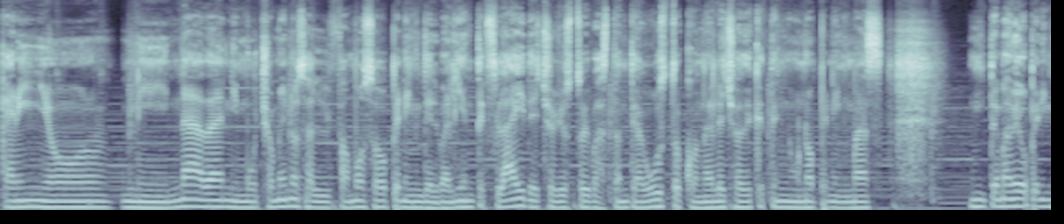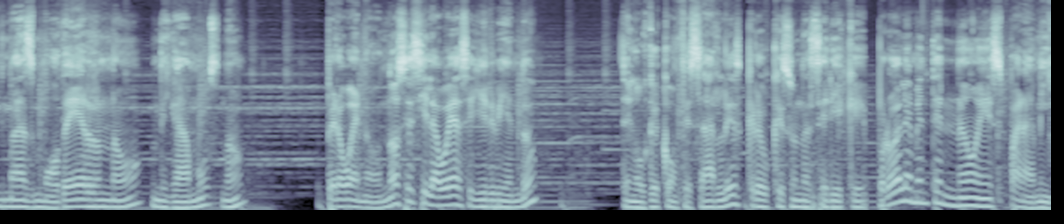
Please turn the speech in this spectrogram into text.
cariño ni nada, ni mucho menos al famoso opening del Valiente Fly. De hecho, yo estoy bastante a gusto con el hecho de que tenga un opening más, un tema de opening más moderno, digamos, ¿no? Pero bueno, no sé si la voy a seguir viendo. Tengo que confesarles, creo que es una serie que probablemente no es para mí.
